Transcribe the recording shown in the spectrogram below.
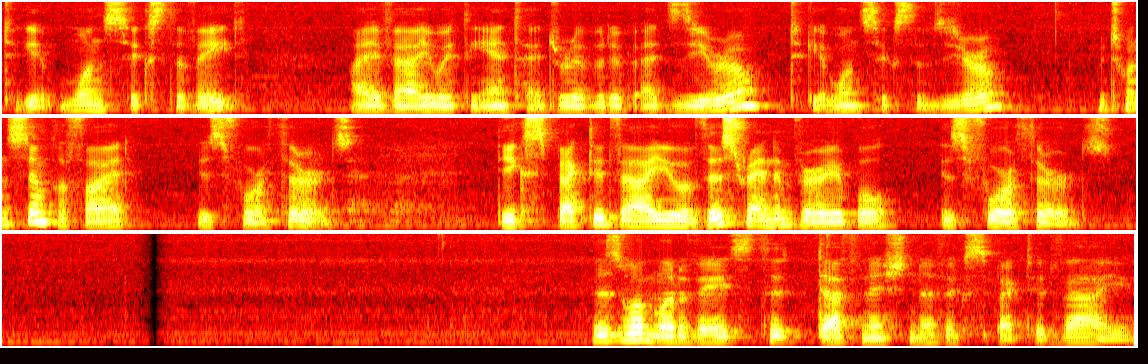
to get 1 sixth of 8. I evaluate the antiderivative at 0 to get 1 sixth of 0, which when simplified is 4 thirds. The expected value of this random variable is 4 thirds. This is what motivates the definition of expected value.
